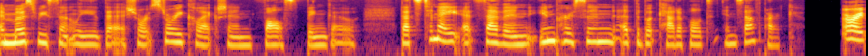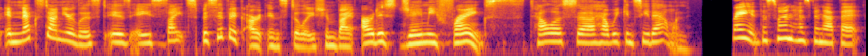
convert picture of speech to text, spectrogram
and most recently the short story collection False Bingo. That's tonight at 7 in person at the Book Catapult in South Park. All right, and next on your list is a site specific art installation by artist Jamie Franks. Tell us uh, how we can see that one. Right, this one has been up at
